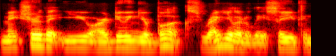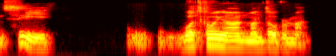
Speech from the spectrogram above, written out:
make sure that you are doing your books regularly so you can see what's going on month over month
